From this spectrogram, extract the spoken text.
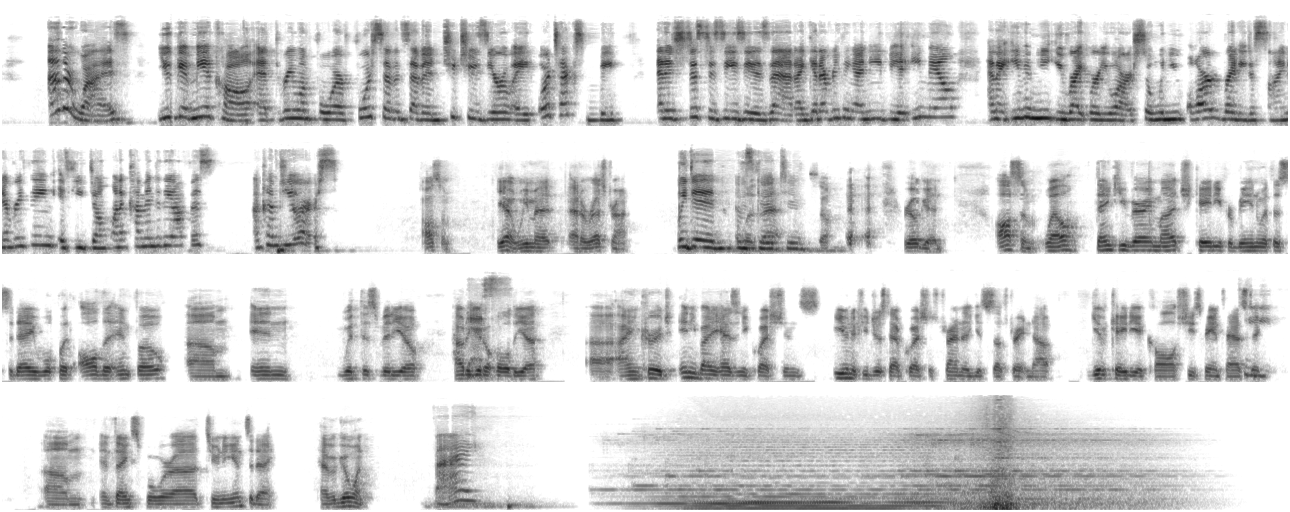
Otherwise, you give me a call at 314 477 2208 or text me. And it's just as easy as that. I get everything I need via email and I even meet you right where you are. So when you are ready to sign everything, if you don't want to come into the office, I'll come to yours. Awesome. Yeah, we met at a restaurant. We did. It was, was good that. too. So real good. Awesome. Well, thank you very much, Katie, for being with us today. We'll put all the info um, in with this video, how to yes. get a hold of you. Uh, I encourage anybody has any questions, even if you just have questions trying to get stuff straightened out, give Katie a call. She's fantastic. Um, and thanks for uh, tuning in today. Have a good one. Bye.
